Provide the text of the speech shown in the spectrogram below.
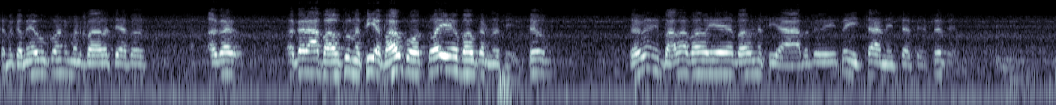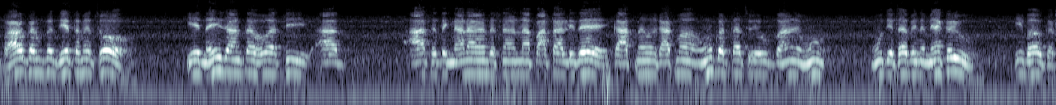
તમે ગમે એવું કહો ને મને ભાવ છે, આ ભાવ અગર અગર આ ભાવતું નથી અભાવ કહો, તોય એ ભાવ કર્મ નથી. તો ભાવા ભાવ એ ભાવ નથી. આ બધું એ તો ઈચ્છા ને ઈચ્છા છે. ભાવ કર્મ તો જે તમે છો, એ નહીં જાણતા હોવાથી આ આ છે તે જ્ઞાનારાયણ દર્શન ના પાટા લીધે કે આત્મા હું કરતા છું એવું ભાણે હું હું જેઠાભાઈ ને મેં કર્યું, એ ભાવ કર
